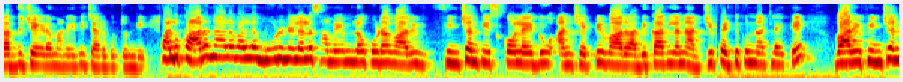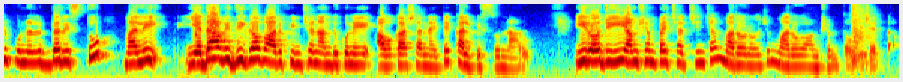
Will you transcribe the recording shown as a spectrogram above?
రద్దు చేయడం అనేది జరుగుతుంది. పలు కారణాల వల్ల మూడు నెలల సమయంలో కూడా వారి పింఛన్ తీసుకోలేదు అని చెప్పి వారు అధికారులను అర్జీ పెట్టుకున్నట్లయితే వారి పింఛన్ పునరుద్ధరిస్తూ మళ్ళీ యథావిధిగా వారి పింఛన్ అందుకునే అవకాశాన్ని అయితే కల్పిస్తున్నారు. ఈ రోజు ఈ అంశంపై చర్చించాం. మరో రోజు మరో అంశంతో చేద్దాం.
